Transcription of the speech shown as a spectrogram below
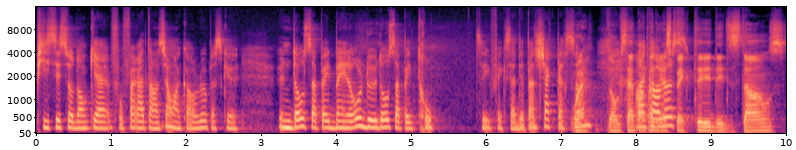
puis c'est ça, donc il faut faire attention encore là, parce que une dose, ça peut être bien drôle, deux doses, ça peut être trop. Tu sais, fait que ça dépend de chaque Ouais. personne. Donc, c'est important Encore de là, respecter des distances.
